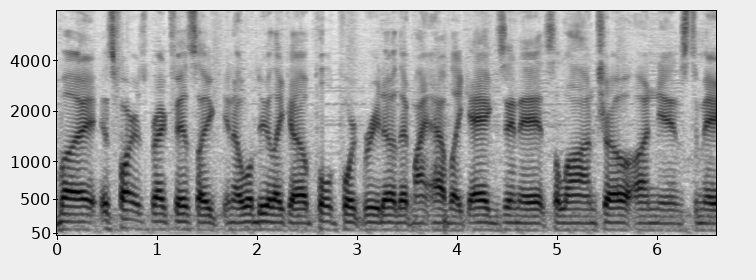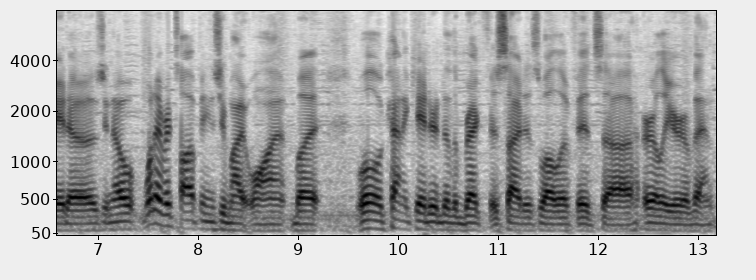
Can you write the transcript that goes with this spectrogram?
But as far as breakfast, like, you know, we'll do like a pulled pork burrito that might have like eggs in it, cilantro, onions, tomatoes, you know, whatever toppings you might want. But we'll kind of cater to the breakfast side as well if it's uh, earlier event.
